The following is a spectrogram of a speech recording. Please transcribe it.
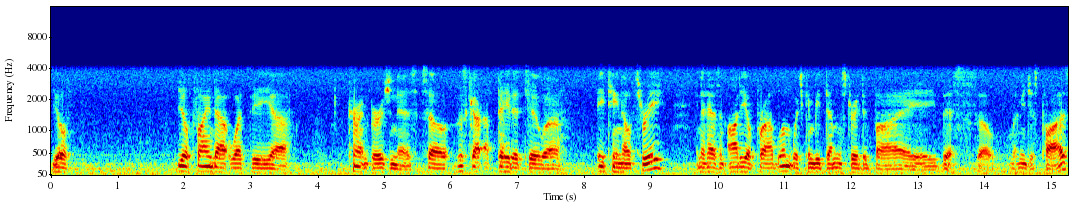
you'll you'll find out what the uh, current version is. So this got updated to uh, 1803 and it has an audio problem which can be demonstrated by this. So let me just pause.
